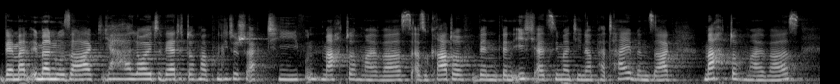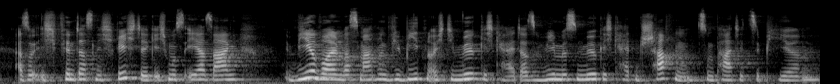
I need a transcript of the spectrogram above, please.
wenn man immer nur sagt, ja Leute, werdet doch mal politisch aktiv und macht doch mal was. Also gerade auch, wenn, wenn ich als jemand, die in einer Partei bin, sage, macht doch mal was. Also ich finde das nicht richtig. Ich muss eher sagen, wir wollen was machen und wir bieten euch die Möglichkeit. Also wir müssen Möglichkeiten schaffen zum Partizipieren.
